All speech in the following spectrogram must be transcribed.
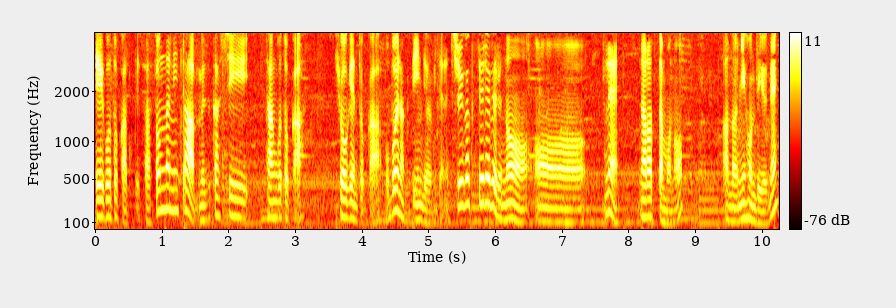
英語とかってさそんなにさ難しい単語とか表現とか覚えなくていいんだよみたいな。中学生レベルのね習ったものあの日本でいうね。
